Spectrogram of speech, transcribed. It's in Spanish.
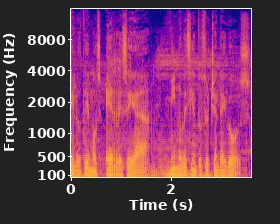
de los demos RCA 1982.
